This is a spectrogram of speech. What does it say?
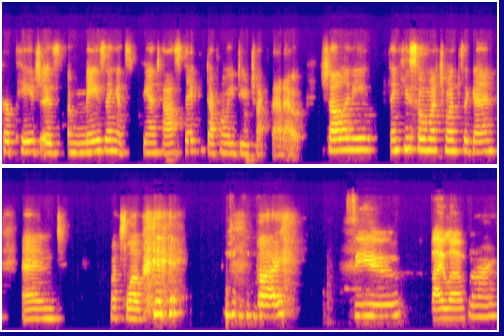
Her page is amazing. It's fantastic. Definitely do check that out. Shalini, thank you so much once again, and much love. Bye. See you. Bye, love. Bye.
